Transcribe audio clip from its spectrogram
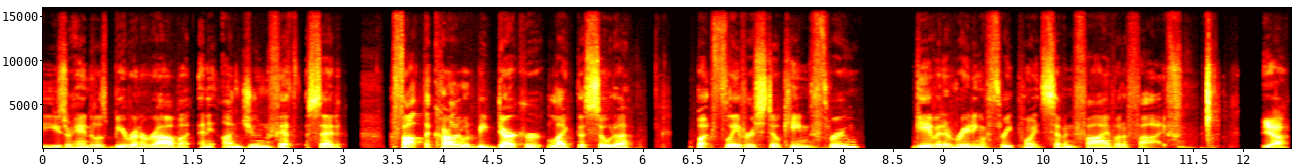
user handle is Beer Runner Rob. And on June 5th, said, "Thought the color would be darker like the soda, but flavor still came through. Gave it a rating of 3.75 out of five. Yeah,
